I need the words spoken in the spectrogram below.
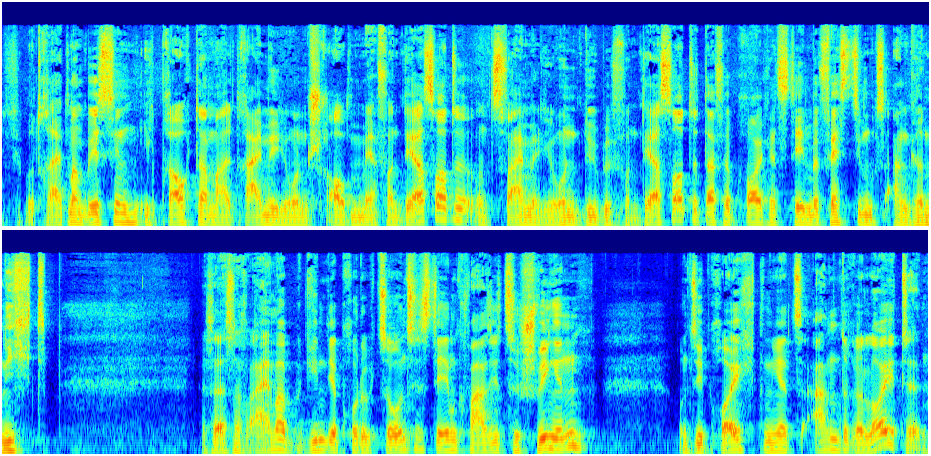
ich übertreibe mal ein bisschen, ich brauche da mal drei Millionen Schrauben mehr von der Sorte und zwei Millionen Dübel von der Sorte, dafür brauche ich jetzt den Befestigungsanker nicht. Das heißt, auf einmal beginnt Ihr Produktionssystem quasi zu schwingen und Sie bräuchten jetzt andere Leute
